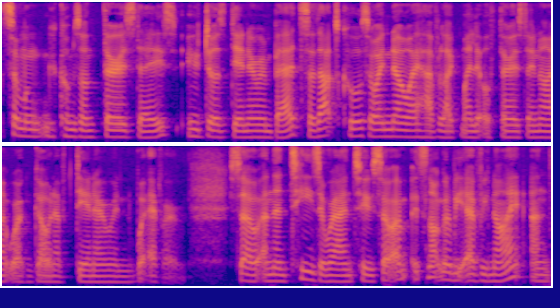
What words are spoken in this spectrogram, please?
someone who comes on Thursdays who does dinner in bed, so that's cool. So I know I have like my little Thursday night where I can go and have dinner and whatever. So and then tea's around too. So um it's not going to be every night, and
